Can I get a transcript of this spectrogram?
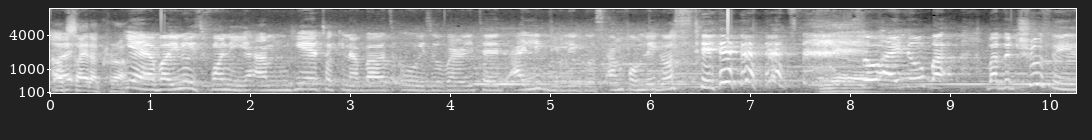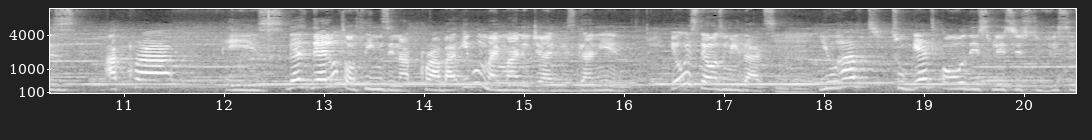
Outside But- Accra. Yeah, but you know it's funny. I'm here talking about oh it's overrated. I live in Lagos. I'm from Lagos State. Yeah. So I know, but but the truth is, Accra is there, there are a lot of things in Accra. But even my manager, he's Ghanaian. He always tells me that Mhm. you have to get all these places to visit.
